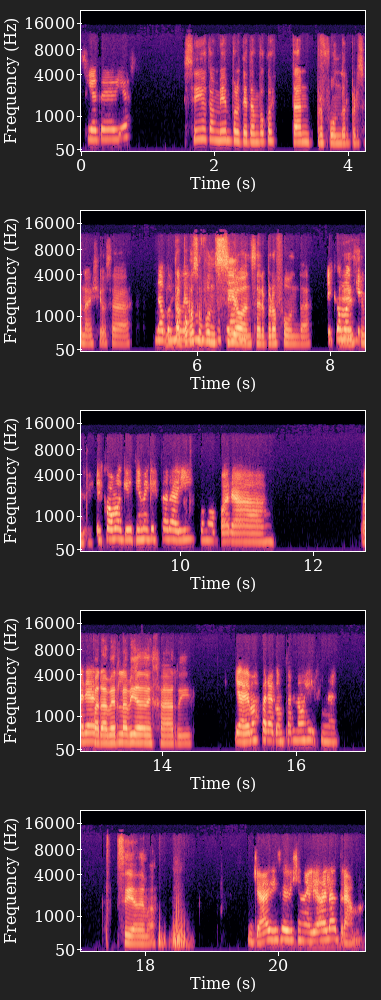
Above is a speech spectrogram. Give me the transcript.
7 de 10. Sí, yo también, porque tampoco es tan profundo el personaje, o sea, No, pues no tampoco es su función ser profunda. Es como es que, simple- es como que tiene que estar ahí como para, para, Para ver la vida de Harry, y además para contarnos el final. sí, además. Ya dice originalidad de la trama.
